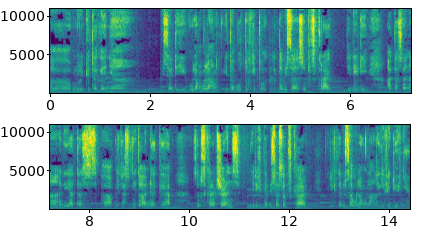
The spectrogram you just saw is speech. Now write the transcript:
uh, menurut kita kayaknya bisa diulang-ulang kita butuh gitu kita bisa subscribe jadi di atas sana di atas uh, aplikasinya itu ada kayak subscriptions. Jadi kita bisa subscribe jadi kita bisa ulang-ulang lagi videonya.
